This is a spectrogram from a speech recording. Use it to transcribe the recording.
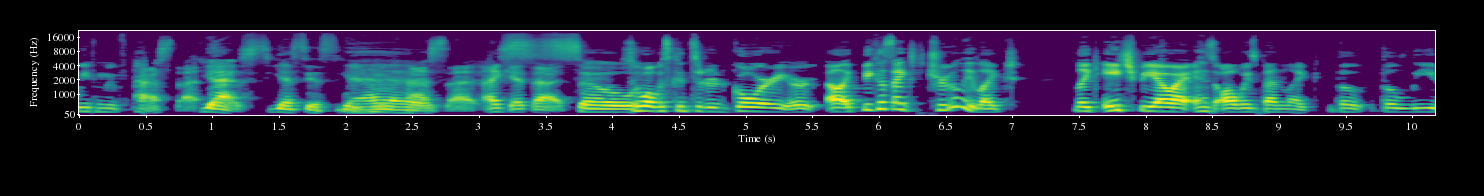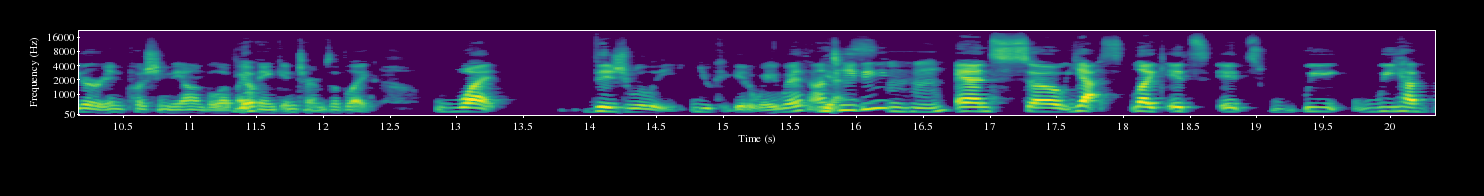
we've moved past that. Yes, yes, yes, We've moved yes. past that. I get that. So, So what was considered gory or uh, like because like truly like like HBO has always been like the the leader in pushing the envelope. I think in terms of like what visually you could get away with on TV. hmm And so yes, like it's it's we we have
